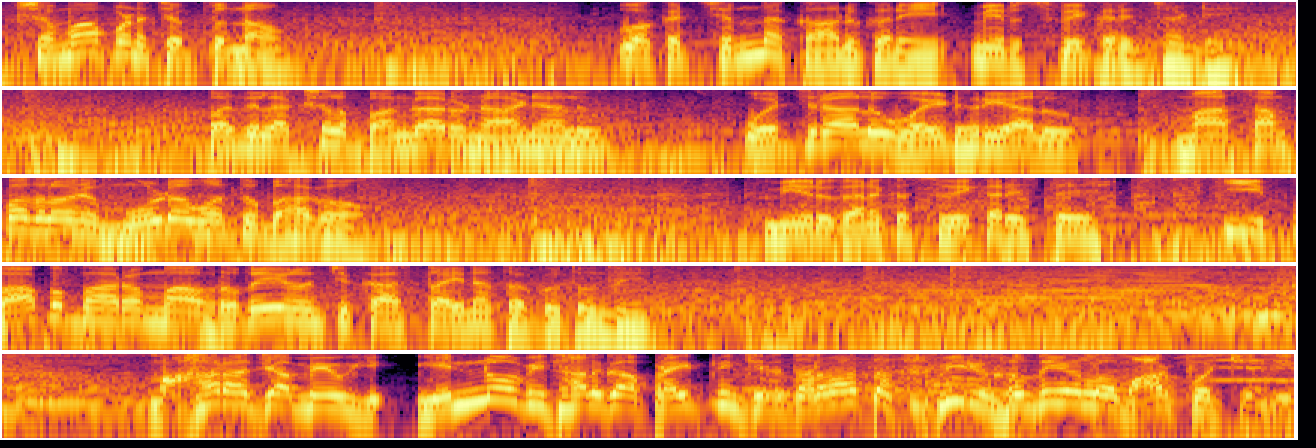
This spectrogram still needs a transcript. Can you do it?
క్షమాపణ చెప్తున్నాం. ఒక చిన్న కానుకని మీరు స్వీకరించండి. పది లక్షల బంగారు నాణ్యాలు వజ్రాలు వైఢూర్యాలు మా సంపదలోని మూడో వంతు భాగం. మీరు గనక స్వీకరిస్తే ఈ పాపభారం మా హృదయం నుంచి కాస్త అయినా తగ్గుతుంది. మహారాజా మేము ఎన్నో విధాలుగా ప్రయత్నించిన తర్వాత వీరి హృదయంలో మార్పు వచ్చింది.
